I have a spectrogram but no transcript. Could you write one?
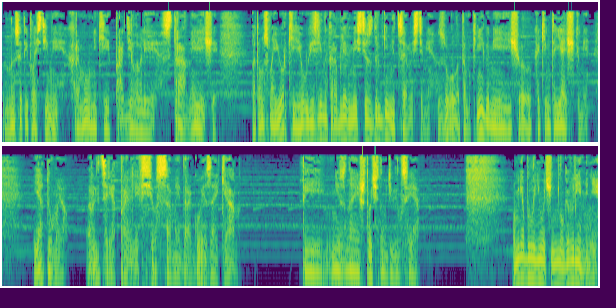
Но с этой пластиной храмовники проделывали странные вещи. Потом с Майорки ее увезли на корабле вместе с другими ценностями — золотом, книгами и еще какими-то ящиками — я думаю, рыцари отправили все самое дорогое за океан. Ты не знаешь точно, удивился я. У меня было не очень много времени.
